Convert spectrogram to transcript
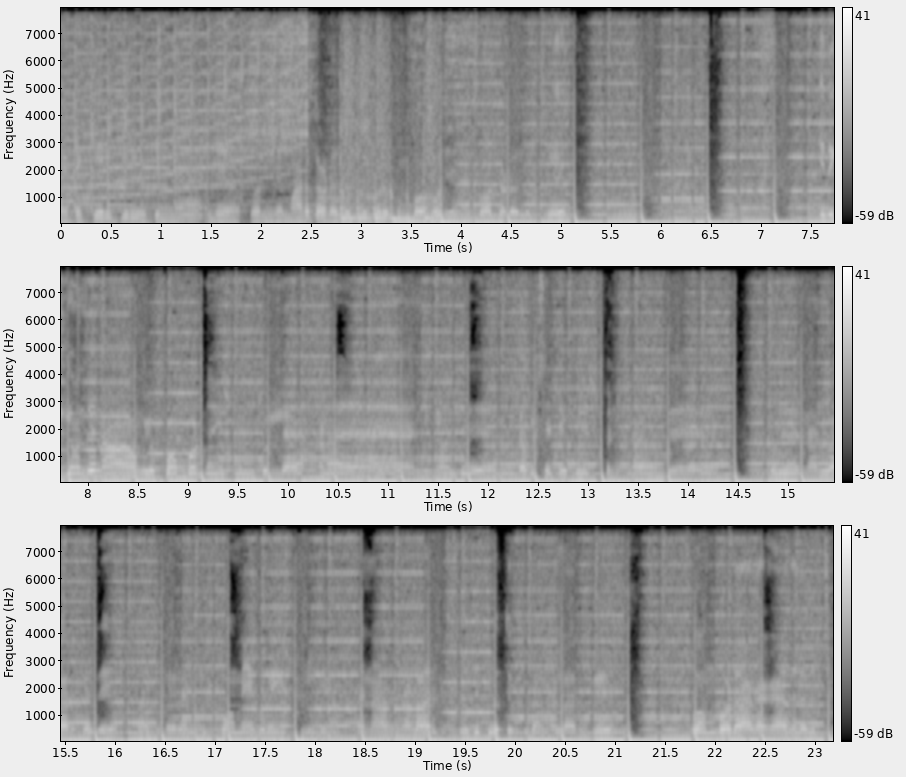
லைட்டாக கீறி கீறி விட்டிங்கன்னா இது கொஞ்சம் மரத்தோட லுக்கு கொடுக்கும் போ ஒரிஜினல் போட்டோட லுக்கு இதுக்கு வந்து நான் உங்களுக்கு ஃபோம் போர்டு தான் யூஸ் பண்ணி சொல்ல ஆனால் நீங்கள் வந்து டபுள் செட் டேப் யூஸ் பண்ணிங்கன்னா வந்து ஒரு நல்லா இருக்காது. அதுக்கு பதிலாக நீங்கள் ஃபோமே கூட யூஸ் பண்ணிக்கலாம். ஏன்னா அது நல்லா இருக்குது செதுக்கிறதுக்கு கூட நல்லா இருக்குது ஃபோம் போர்டு அழகாக அதில் வச்சு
